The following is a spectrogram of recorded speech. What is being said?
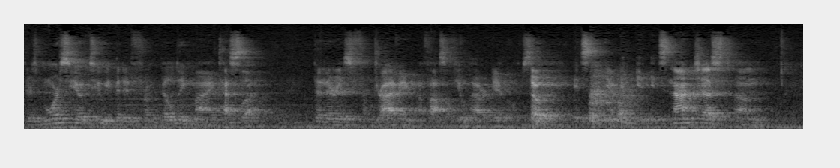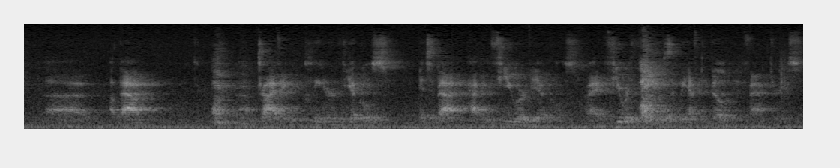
there's more CO2 emitted from building my Tesla than there is from driving a fossil fuel powered vehicle. So it's, you know, it, it's not just um, uh, about uh, driving cleaner vehicles, it's about having fewer vehicles, right? Fewer things that we have to build in factories.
